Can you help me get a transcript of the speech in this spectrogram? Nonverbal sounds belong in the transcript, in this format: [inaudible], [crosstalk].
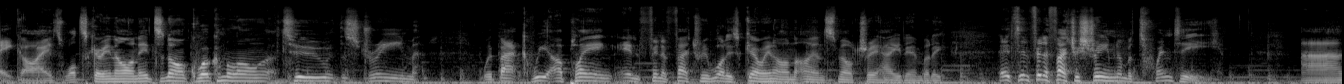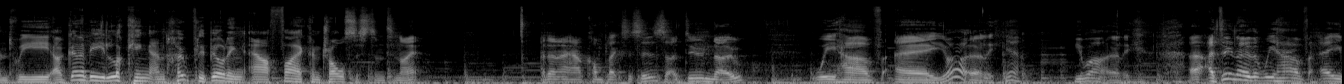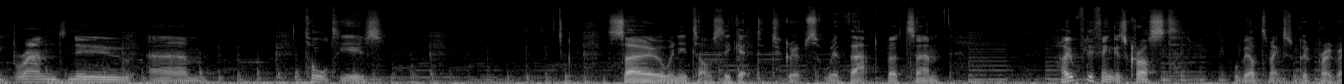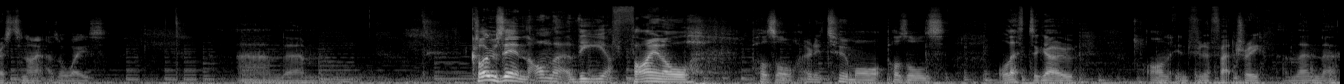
Hey guys, what's going on? It's Nock. Welcome along to the stream. We're back. We are playing Infinifactory. What is going on? Iron Smeltery. How you doing, buddy? It's Infinifactory stream number 20. And we are going to be looking and hopefully building our fire control system tonight. I don't know how complex this is. I do know we have a... You are early, yeah. You are early. [laughs] Uh, I do know that we have a brand new... Um, tool to use. So we need to obviously get to grips with that. But um, hopefully, fingers crossed, we'll be able to make some good progress tonight, as always. And um, close in on the, the final puzzle. Only two more puzzles left to go on Infinifactory. And then uh,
